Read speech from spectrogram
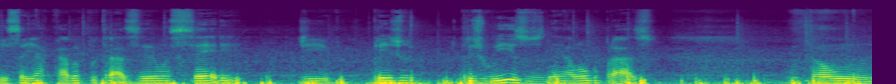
Isso aí acaba por trazer uma série de preju prejuízos né, a longo prazo. Então,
